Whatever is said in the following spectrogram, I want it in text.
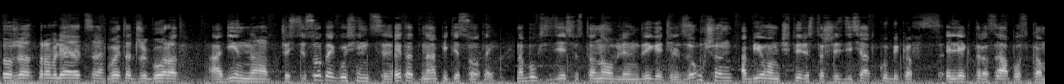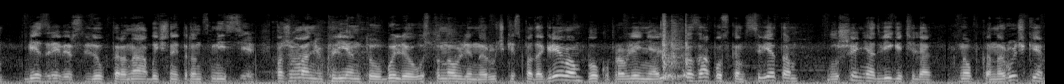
тоже отправляется в этот же город. Один на 600 гусенице, этот на 500. На буксе здесь установлен двигатель Zonction объемом 460 кубиков с электрозапуском, без реверс-редуктора на обычной трансмиссии. По желанию клиенту были установлены ручки с подогревом, блок управления электрозапуском, светом, глушение двигателя, кнопка на ручке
